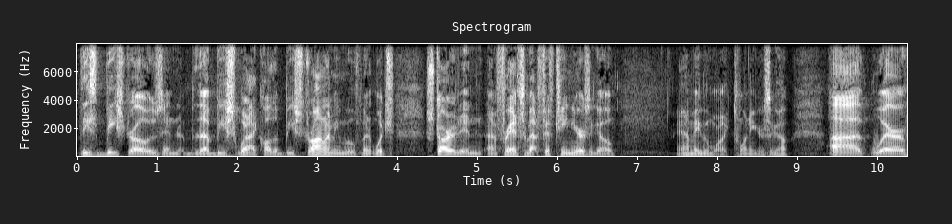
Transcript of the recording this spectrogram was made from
these bistros and the bist- what I call the bistronomy movement, which started in uh, France about 15 years ago yeah, maybe more like 20 years ago, uh, where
